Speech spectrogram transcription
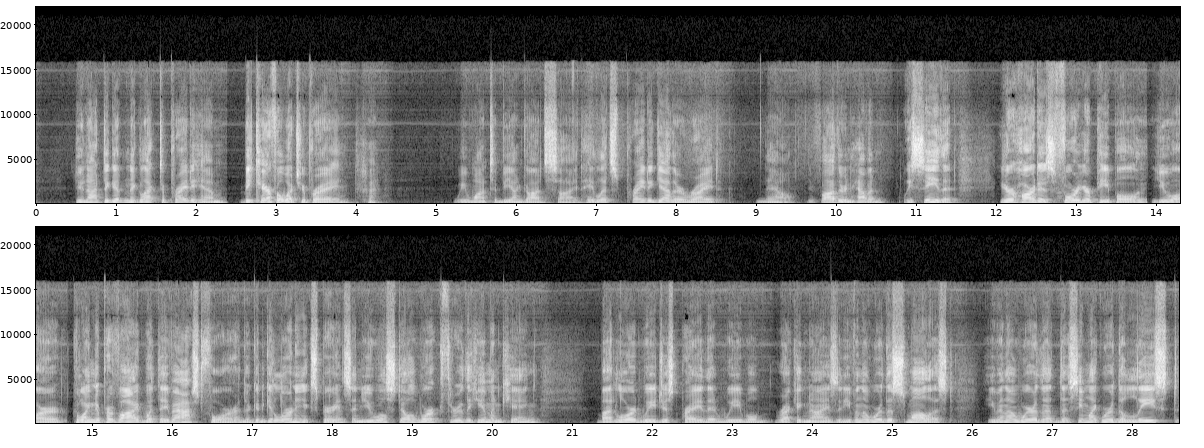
Do not neglect to pray to him. Be careful what you pray. we want to be on God's side. Hey, let's pray together right now. Your Father in heaven, we see that your heart is for your people. You are going to provide what they've asked for. They're going to get a learning experience, and you will still work through the human king. But Lord, we just pray that we will recognize that even though we're the smallest, even though we're the, that seem like we're the least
